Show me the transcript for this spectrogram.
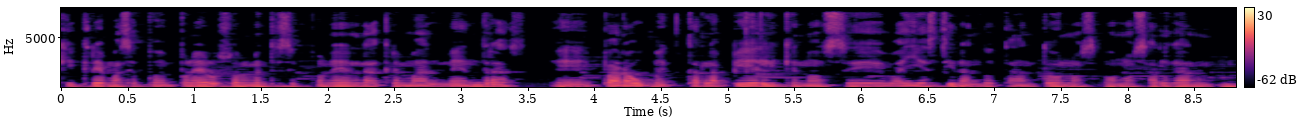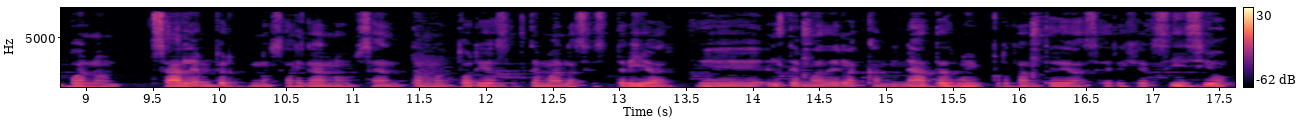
¿Qué cremas se pueden poner? Usualmente se pone la crema de almendras eh, para humectar la piel y que no se vaya estirando tanto o no salgan, bueno, salen pero que no salgan o sean tan notorias el tema de las estrías eh, el tema de la caminata es muy importante hacer ejercicio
